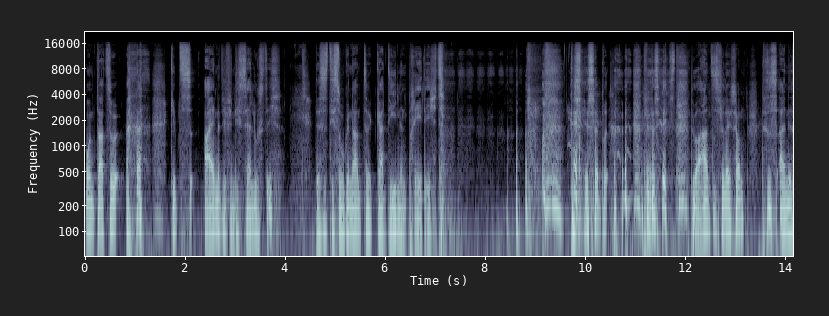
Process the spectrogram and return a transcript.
Und dazu gibt es eine, die finde ich sehr lustig. Das ist die sogenannte Gardinenpredigt. Das ist, das ist, du ahnst es vielleicht schon, das ist eine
